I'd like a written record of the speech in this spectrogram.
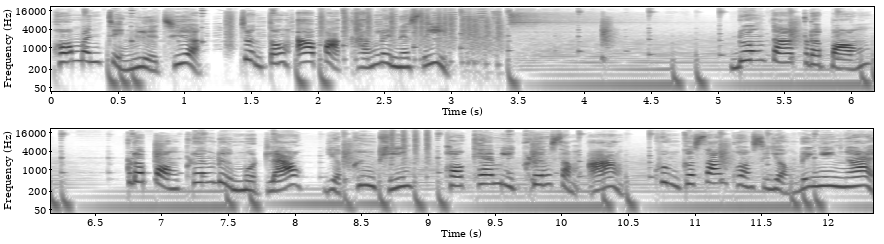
เพราะมันเจ๋งเหลือเชื่อ จนต้องอ้าปากค้างเลยนะสิดวงตากระป๋อง กระป๋องเครื่องดื่มหมดแล้ว อย่าเพิ่งทิ้งเพราะแค่มีเครื่องสำอาง คุณก็สร้างความสยองได้ง่าย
